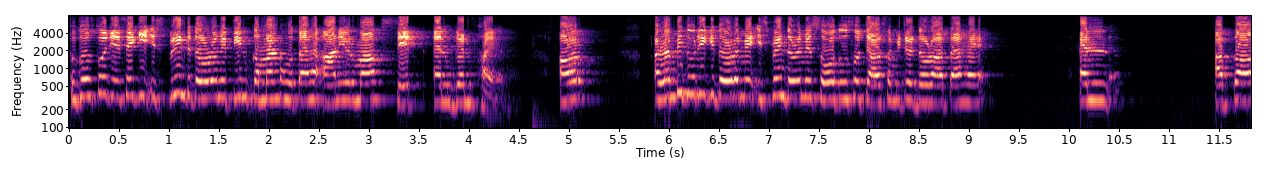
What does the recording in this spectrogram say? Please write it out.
तो दोस्तों, जैसे कि स्प्रिंट दौड़ों में तीन कमांड होता है on your mark set and gun fire और लंबी दूरी की दौड़ में स्प्रिंट दौड़ में 100 200 400 मीटर दौड़ आता है। एंड आपका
